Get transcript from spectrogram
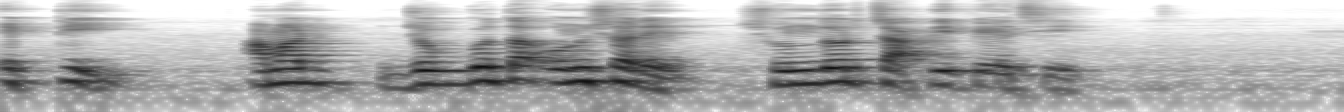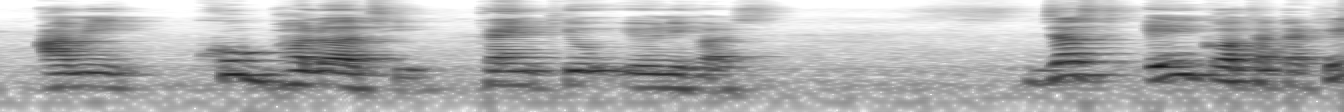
একটি আমার যোগ্যতা অনুসারে সুন্দর চাকরি পেয়েছি। আমি খুব ভালো আছি। থ্যাংক ইউ ইউনিভার্স জাস্ট এই কথাটাকে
